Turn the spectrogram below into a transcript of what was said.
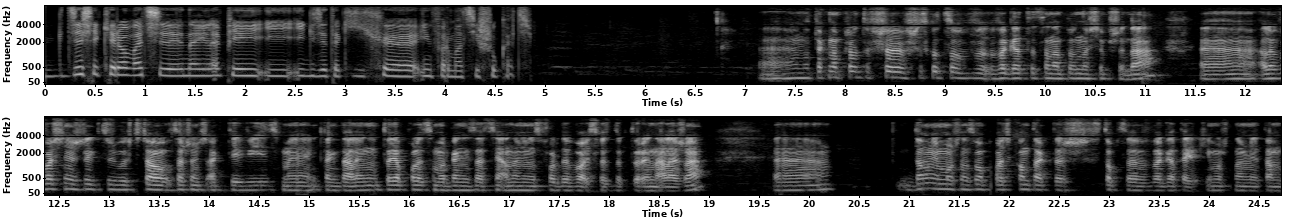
gdzie się kierować najlepiej i, i gdzie takich informacji szukać. No tak naprawdę wszystko, co w Wegatyce na pewno się przyda. E, ale właśnie jeżeli ktoś by chciał zacząć aktywizm i tak dalej, no to ja polecam organizację Anonymous for the Voiceless, do której należę. E, do mnie można złapać kontakt też w stopce Vegateki, można mnie tam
